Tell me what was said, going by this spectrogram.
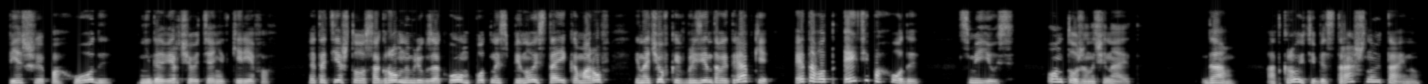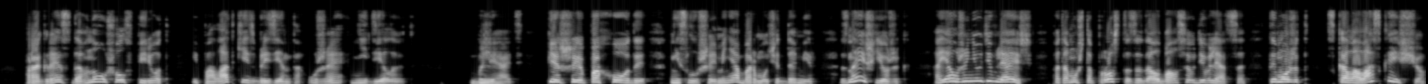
Пешие походы, недоверчиво тянет Кирефов. Это те, что с огромным рюкзаком, потной спиной, стаей комаров и ночевкой в брезентовой тряпке? Это вот эти походы? Смеюсь. Он тоже начинает. Дам, открою тебе страшную тайну. Прогресс давно ушел вперед, и палатки из брезента уже не делают. Блять, Пешие походы, не слушая меня, бормочет Дамир. Знаешь, ежик, а я уже не удивляюсь, потому что просто задолбался удивляться. Ты, может, скалолазка еще?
